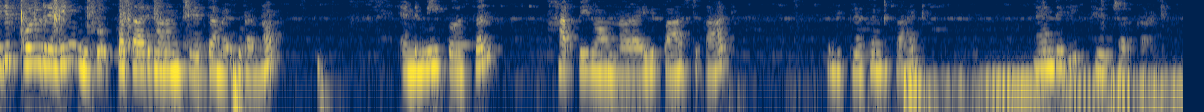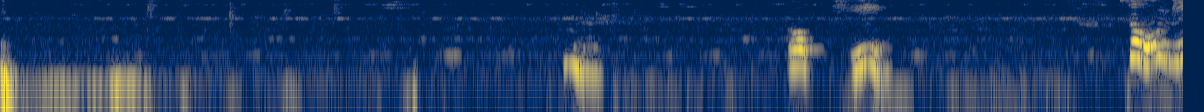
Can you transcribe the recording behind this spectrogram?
ఇది ఫుల్ రీడింగ్ ఇంకొకసారి మనం చేద్దాం ఎప్పుడన్నా. అండ్ మీ పర్సన్ హ్యాపీగా ఉన్నారా? ఇది పాస్ట్ కార్డ్ ఇది ప్రజెంట్ కార్డ్ అండ్ ఇది ఫ్యూచర్ కార్డ్. ఓకే. సో మీ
